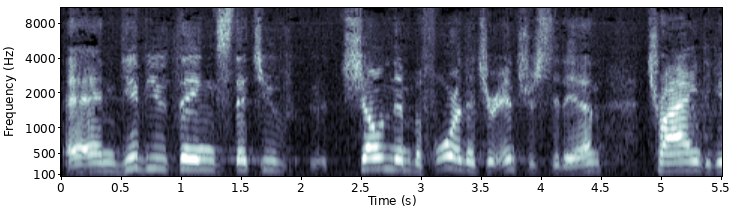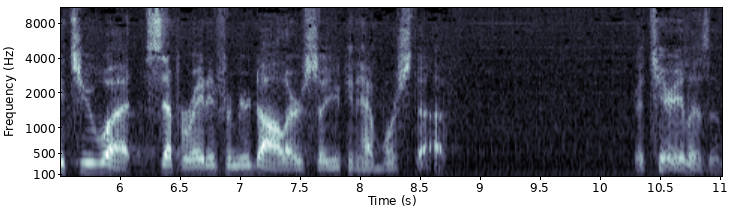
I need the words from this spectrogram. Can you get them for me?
and give you things that you've uh, shown them before that you're interested in, trying to get you what? Separated from your dollars so you can have more stuff materialism.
